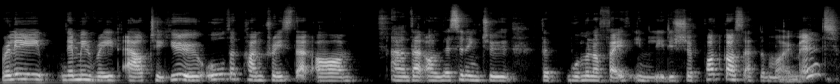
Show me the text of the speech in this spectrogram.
really, let me read out to you all the countries that are. Uh, that are listening to the Women of Faith in Leadership podcast at the moment.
